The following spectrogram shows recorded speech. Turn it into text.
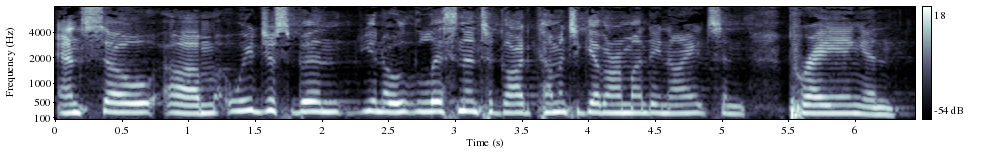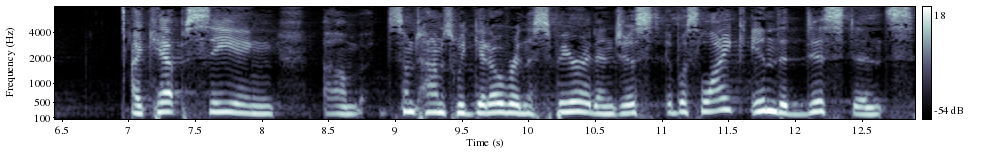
And so um, we've just been, you know, listening to God, coming together on Monday nights and praying. And I kept seeing, um, sometimes we'd get over in the spirit and just, it was like in the distance,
